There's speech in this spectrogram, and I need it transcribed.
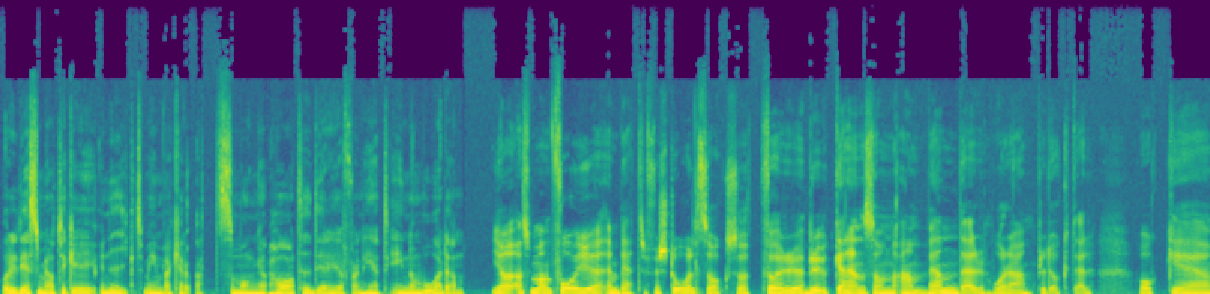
Och det är det som jag tycker är unikt med Invacare, att så många har tidigare erfarenhet inom vården. Ja, alltså man får ju en bättre förståelse också för brukaren som använder våra produkter. Och eh,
